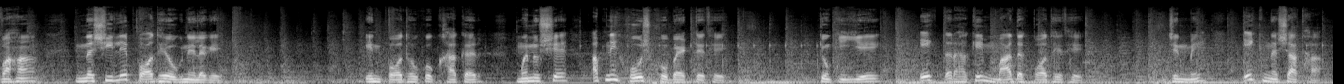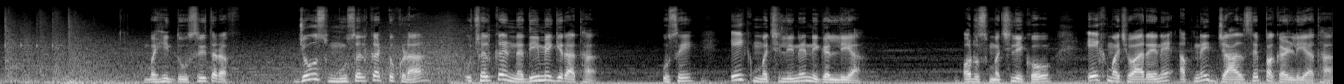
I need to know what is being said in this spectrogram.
वहाँ नशीले पौधे उगने लगे। इन पौधों को खाकर मनुष्य अपने होश खो बैठते थे। क्योंकि ये एक तरह के मादक पौधे थे, जिनमें एक नशा था। वहीं दूसरी तरफ़, जो उस मूसल का टुकड़ा उछलकर नदी में गिरा था, उसे एक मछली ने निगल लिया और उस मछली को एक मछुआरे ने अपने जाल से पकड़ लिया था।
